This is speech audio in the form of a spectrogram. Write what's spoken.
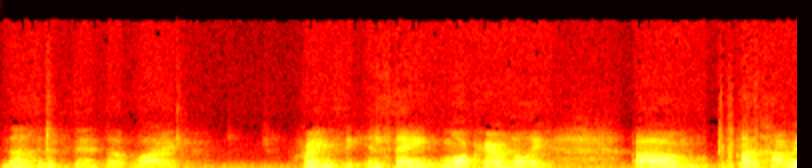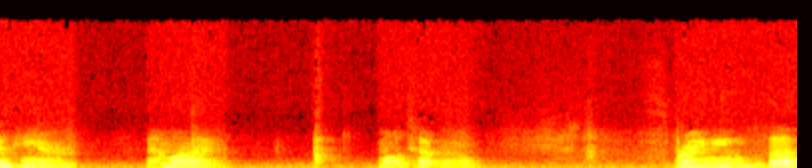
Nuts in the sense of like, crazy, insane, more paranoid. Um, I come in here in my motel room, spraying the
